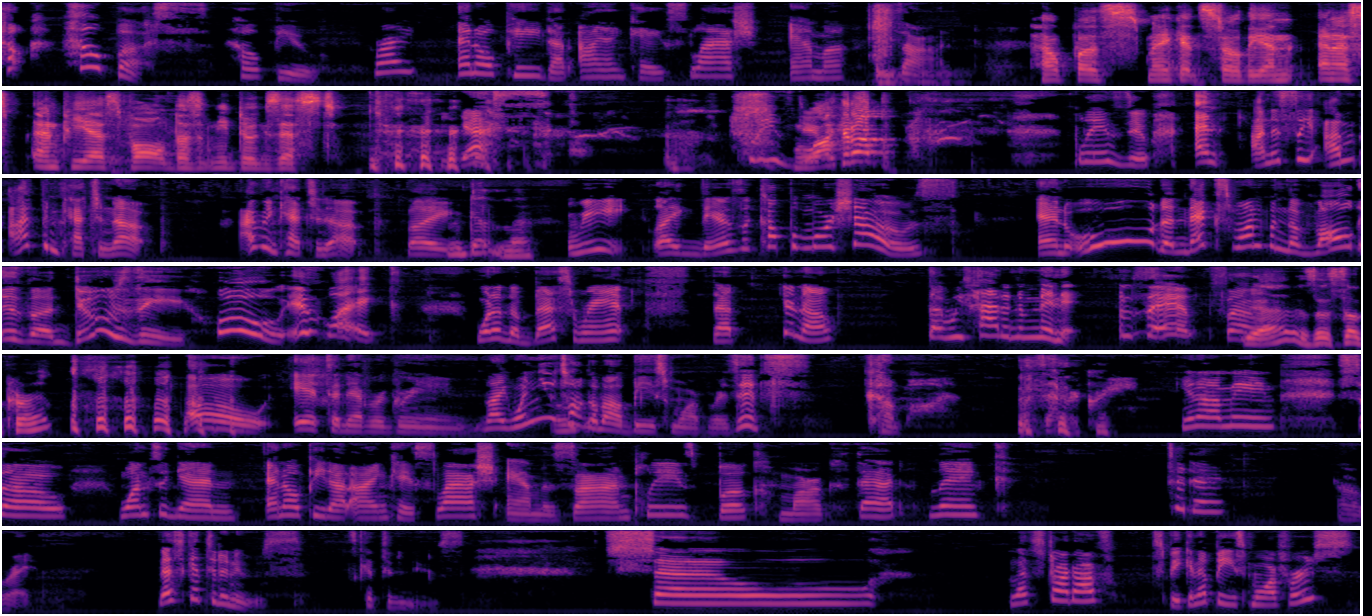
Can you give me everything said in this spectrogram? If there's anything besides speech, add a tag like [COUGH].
Help, help us help you, right? nop.ink slash Amazon. Help us make it so the N- NS- NPS vault doesn't need to exist. [LAUGHS] Yes. Please do. Lock it up! Please do. And honestly, I'm I've been catching up. I've been catching up. Like We're getting there. we like there's a couple more shows. And ooh, the next one from the vault is a doozy. Ooh, it's like one of the best rants that, you know, that we've had in a minute. I'm saying? So Yeah, is it still current? [LAUGHS] Oh, it's an evergreen. Like when you talk about Beast Morphers, it's come on. It's evergreen. [LAUGHS] you know what I mean? So once again, nop.ink slash Amazon. Please bookmark that link today. All right. Let's get to the news. Let's get to the news. So let's start off. Speaking of Beast Morphers,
